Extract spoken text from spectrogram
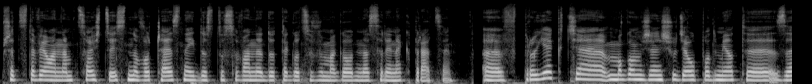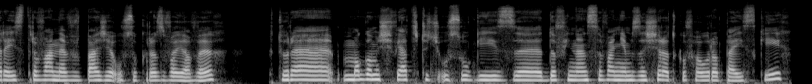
przedstawiała nam coś, co jest nowoczesne i dostosowane do tego, co wymaga od nas rynek pracy. E, w projekcie mogą wziąć udział podmioty zarejestrowane w bazie usług rozwojowych, które mogą świadczyć usługi z dofinansowaniem ze środków europejskich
